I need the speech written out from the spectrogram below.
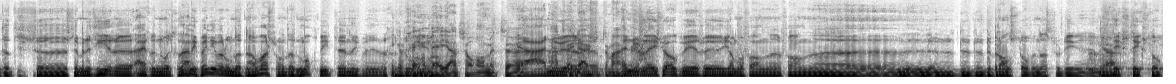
dat is, ze hebben het hier eigenlijk nooit gedaan. Ik weet niet waarom dat nou was, want dat mocht niet. En ik, Ik heb geen idee. Ja, het zal wel met Ja, nu, eh, A2000 te maken en nu lees je ook weer, jammer van, van de, de, de brandstof en dat soort dingen. En Ja. stik, stikstof.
